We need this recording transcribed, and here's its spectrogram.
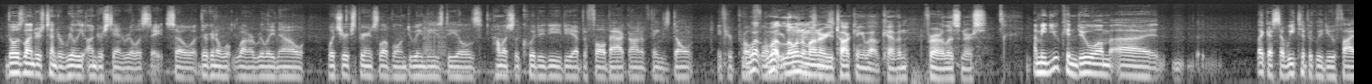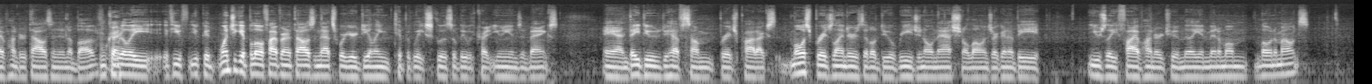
those lenders tend to really understand real estate. So they're going to w- want to really know what's your experience level in doing these deals, how much liquidity do you have to fall back on if things don't, if you're pro What, what loan amount are you talking about, Kevin, for our listeners? I mean, you can do them. Uh, like I said, we typically do five hundred thousand and above. Okay. Really, if you you could once you get below five hundred thousand, that's where you're dealing typically exclusively with credit unions and banks, and they do do have some bridge products. Most bridge lenders that'll do regional, national loans are going to be usually five hundred to a million minimum loan amounts.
